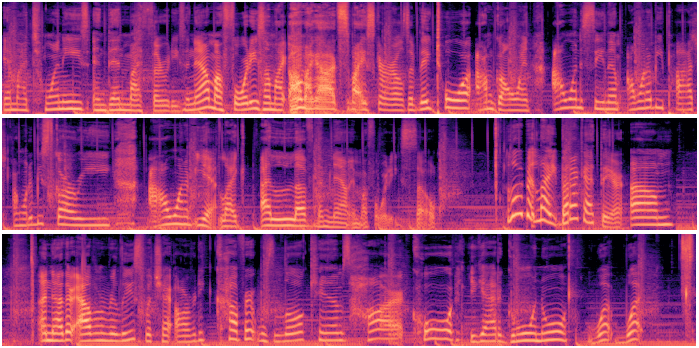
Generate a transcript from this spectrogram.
in my 20s and then my 30s. And now my 40s, I'm like, oh my God, Spice Girls. If they tour, I'm going. I want to see them. I want to be Posh. I want to be Scary. I want to be, yeah, like I love them now in my 40s. So a little bit late, but I got there. Um, Another album release, which I already covered, was Lil Kim's Hardcore. You got it going on. What, what?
